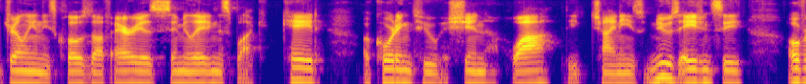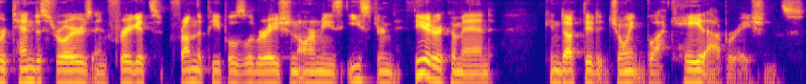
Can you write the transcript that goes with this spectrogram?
drilling in these closed off areas, simulating this blockade. According to Xinhua, the Chinese news agency, over 10 destroyers and frigates from the People's Liberation Army's Eastern Theater Command conducted joint blockade operations.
